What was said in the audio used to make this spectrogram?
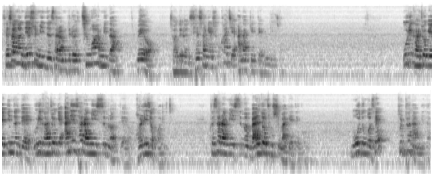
세상은 예수 믿는 사람들을 증오합니다. 왜요? 저들은 세상에 속하지 않았기 때문이죠. 우리 가족에 있는데 우리 가족이 아닌 사람이 있으면 어때요? 걸리적거리죠. 그 사람이 있으면 말도 조심하게 되고 모든 것에 불편합니다.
